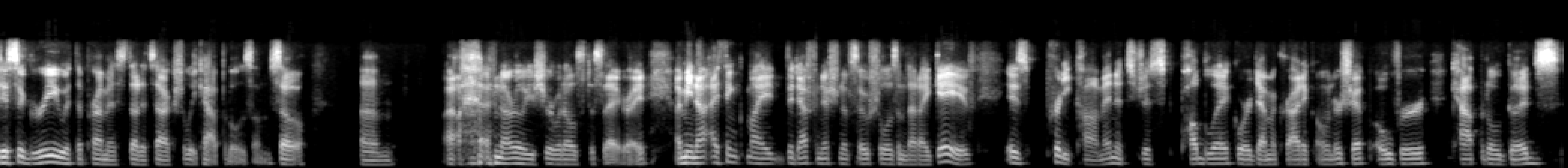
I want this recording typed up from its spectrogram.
disagree with the premise that it's actually capitalism. So, um, I, am not really sure what else to say, right? I mean, I, I, think my the definition of socialism that I gave is pretty common. It's just public or democratic ownership over capital goods,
